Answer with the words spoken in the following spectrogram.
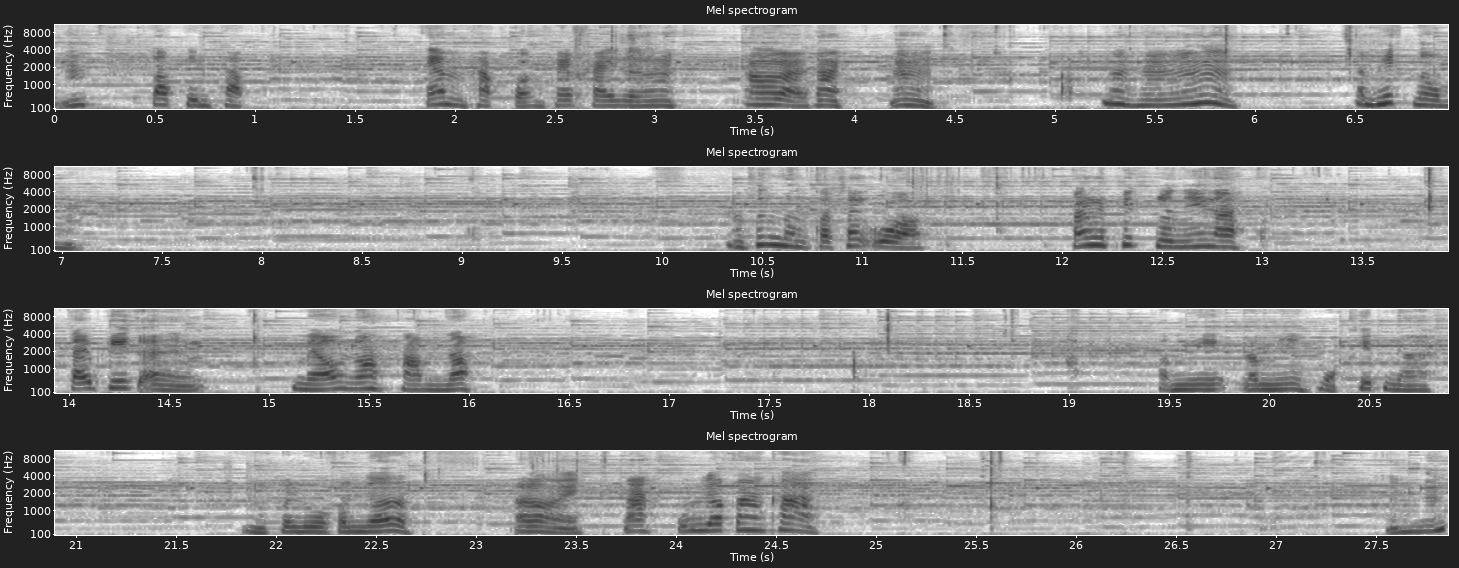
อืมต้องกินผักแอมผักก่อนใครๆเลยอร่อยค่ะ อืมอือหือน้ำพริกนมน้ำพริกนมกับไส้อั่วทั้งน้ำพริกตัวนี้นะใช้พริกไอ้แมวเนาะทำเนาะเรามีเรามีหัวคลิปนะอืมไปรัวกันเยอะ อร่อยมาคุณยอะกันค่ะอืม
